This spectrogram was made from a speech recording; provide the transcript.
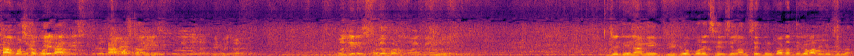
কাগজটা কই? কাগ- কাগজটা কি যেদিন আমি ভিডিও করে ছেড়েছিলাম সেদিন কটার দিকে বাড়ি গেছিলাম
